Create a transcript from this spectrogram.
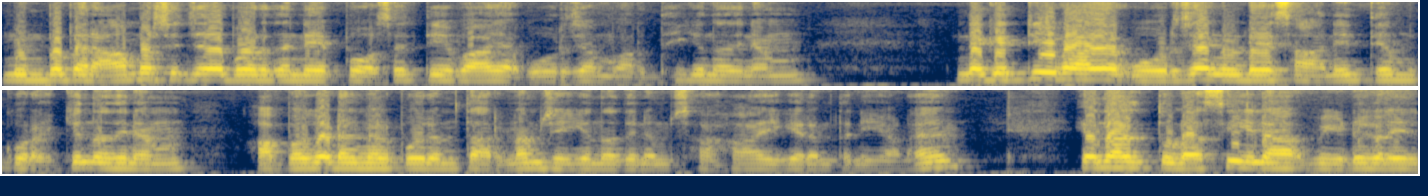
മുൻപ് പരാമർശിച്ചതുപോലെ തന്നെ പോസിറ്റീവായ ഊർജം വർദ്ധിക്കുന്നതിനും നെഗറ്റീവായ ഊർജങ്ങളുടെ സാന്നിധ്യം കുറയ്ക്കുന്നതിനും അപകടങ്ങൾ പോലും തരണം ചെയ്യുന്നതിനും സഹായകരം തന്നെയാണ്. എന്നാൽ തുളസിയില വീടുകളിൽ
